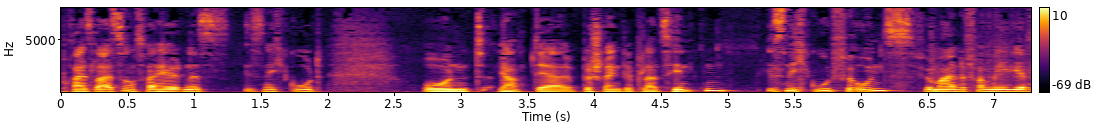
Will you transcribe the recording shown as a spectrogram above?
Preis-Leistungs-Verhältnis ist nicht gut. Und ja, der beschränkte Platz hinten ist nicht gut für uns, für meine Familie.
